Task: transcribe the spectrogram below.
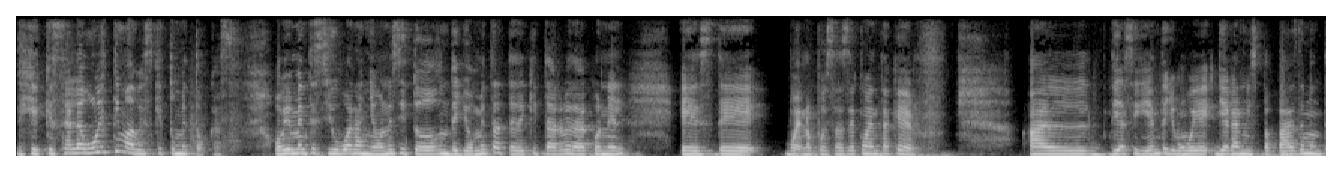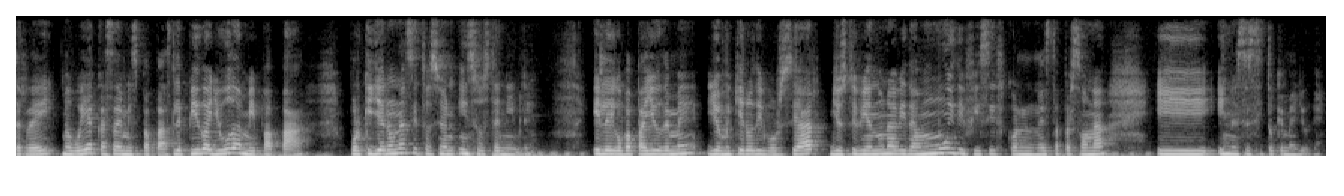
Dije, que sea la última vez que tú me tocas. Obviamente sí hubo arañones y todo donde yo me traté de quitar, ¿verdad? Con él. Este, bueno, pues haz de cuenta que al día siguiente yo me voy, llegan mis papás de Monterrey, me voy a casa de mis papás, le pido ayuda a mi papá porque ya era una situación insostenible. Y le digo, papá, ayúdeme, yo me quiero divorciar, yo estoy viendo una vida muy difícil con esta persona y, y necesito que me ayude.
